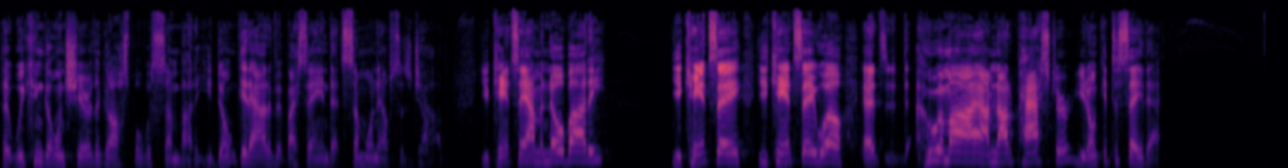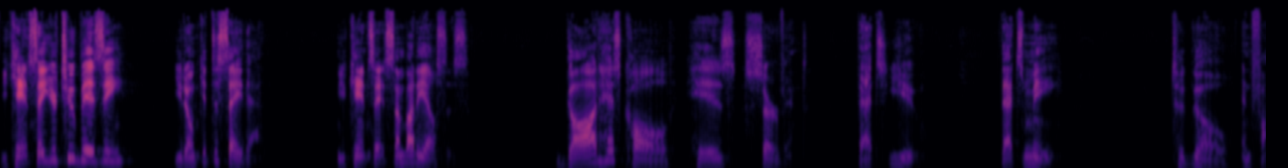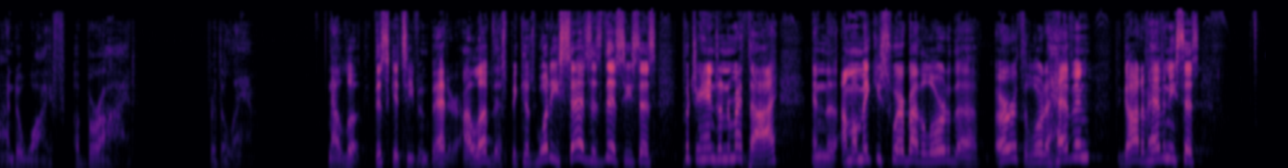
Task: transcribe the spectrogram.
that we can go and share the gospel with somebody. You don't get out of it by saying that's someone else's job. You can't say I'm a nobody. You can't say you can't say, well, who am I? I'm not a pastor. You don't get to say that. You can't say you're too busy. You don't get to say that. You can't say it's somebody else's. God has called his servant. That's you that's me, to go and find a wife, a bride for the Lamb. Now, look, this gets even better. I love this because what he says is this He says, Put your hands under my thigh, and the, I'm going to make you swear by the Lord of the earth, the Lord of heaven, the God of heaven. He says,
